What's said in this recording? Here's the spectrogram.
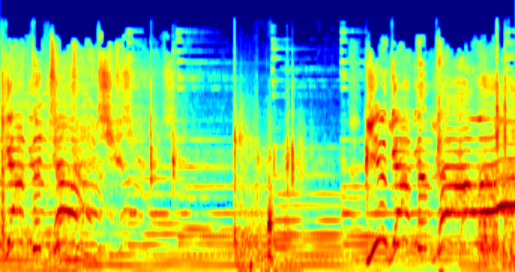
got the touch. You got the power.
